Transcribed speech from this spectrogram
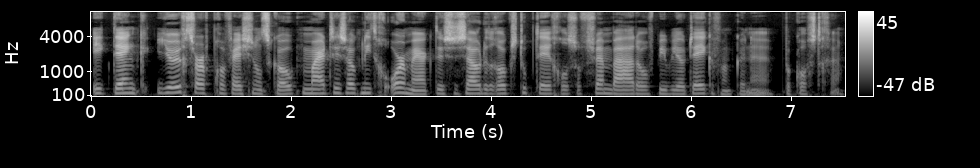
ik denk jeugdzorgprofessionals kopen, maar het is ook niet geoormerkt. Dus ze zouden er ook stoeptegels of zwembaden of bibliotheken van kunnen bekostigen.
